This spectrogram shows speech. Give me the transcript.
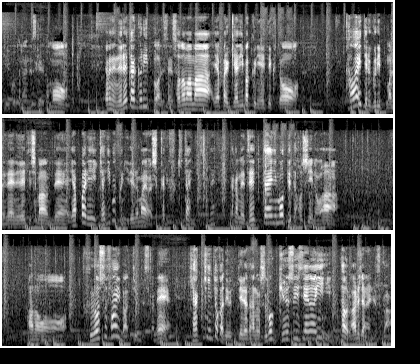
ていうことなんですけれども、やっぱね、濡れたグリップをですね、そのまま、やっぱりキャディバッグに入れていくと、乾いてるグリップまでね、濡れてしまうんで、やっぱりキャディバッグに入れる前はしっかり拭きたいんですよね。だからね、絶対に持っててほしいのは、あのークロスファイバーっていうんですかね、100均とかで売ってる、あの、すごく吸水性のいいタオルあるじゃないですか。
